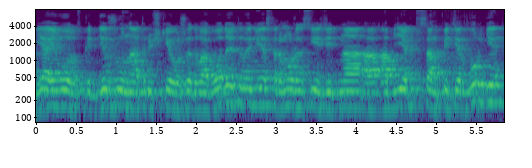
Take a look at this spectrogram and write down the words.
Я его сказать, держу на крючке уже два года, этого инвестора. Можно съездить на а, объект в Санкт-Петербурге.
